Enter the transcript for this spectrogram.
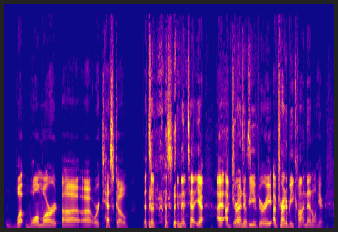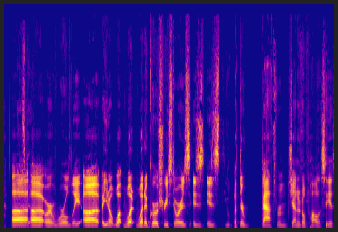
what Walmart uh, uh, or Tesco. That's a tes- isn't it te- yeah. I, I'm trying to be Tesco. very. I'm trying to be continental here, uh, uh, or worldly. Uh, you know what? What? What a grocery store is is is what their bathroom genital policy is.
